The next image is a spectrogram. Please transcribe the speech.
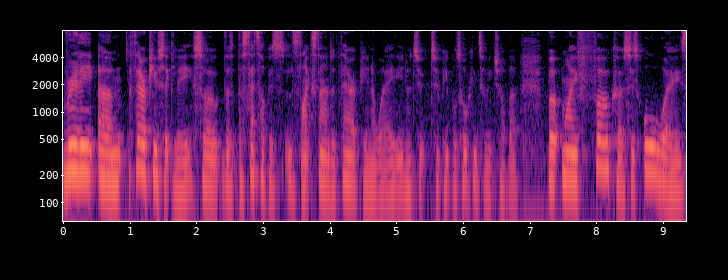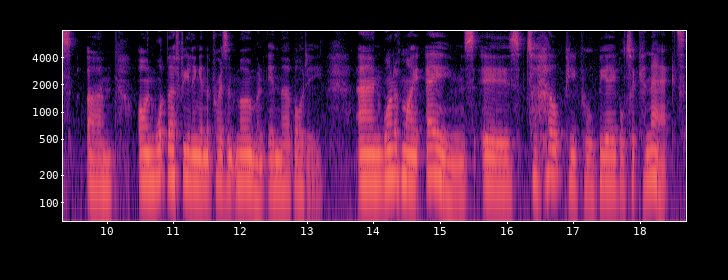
really um, therapeutically. So, the, the setup is, is like standard therapy in a way, you know, two, two people talking to each other. But my focus is always um, on what they're feeling in the present moment in their body. And one of my aims is to help people be able to connect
